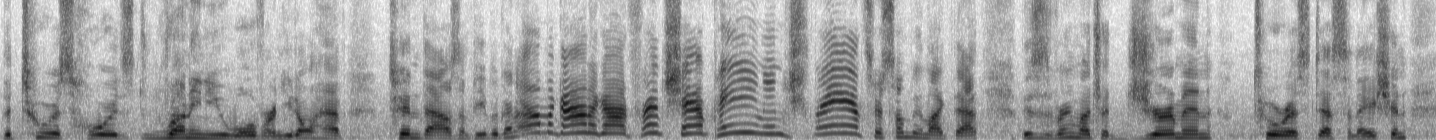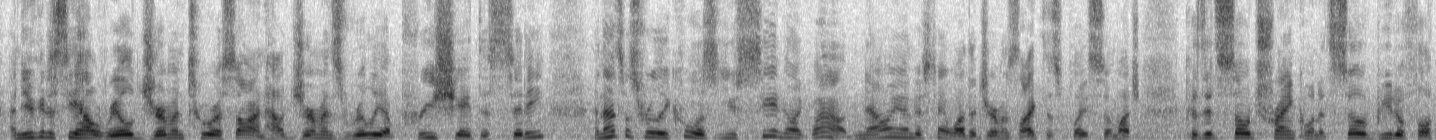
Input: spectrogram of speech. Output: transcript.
the tourist hordes running you over and you don't have 10,000 people going, oh my God, I got French champagne in France or something like that. This is very much a German tourist destination and you get to see how real German tourists are and how Germans really appreciate this city and that's what's really cool is you see it and you're like wow now I understand why the Germans like this place so much because it's so tranquil and it's so beautiful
